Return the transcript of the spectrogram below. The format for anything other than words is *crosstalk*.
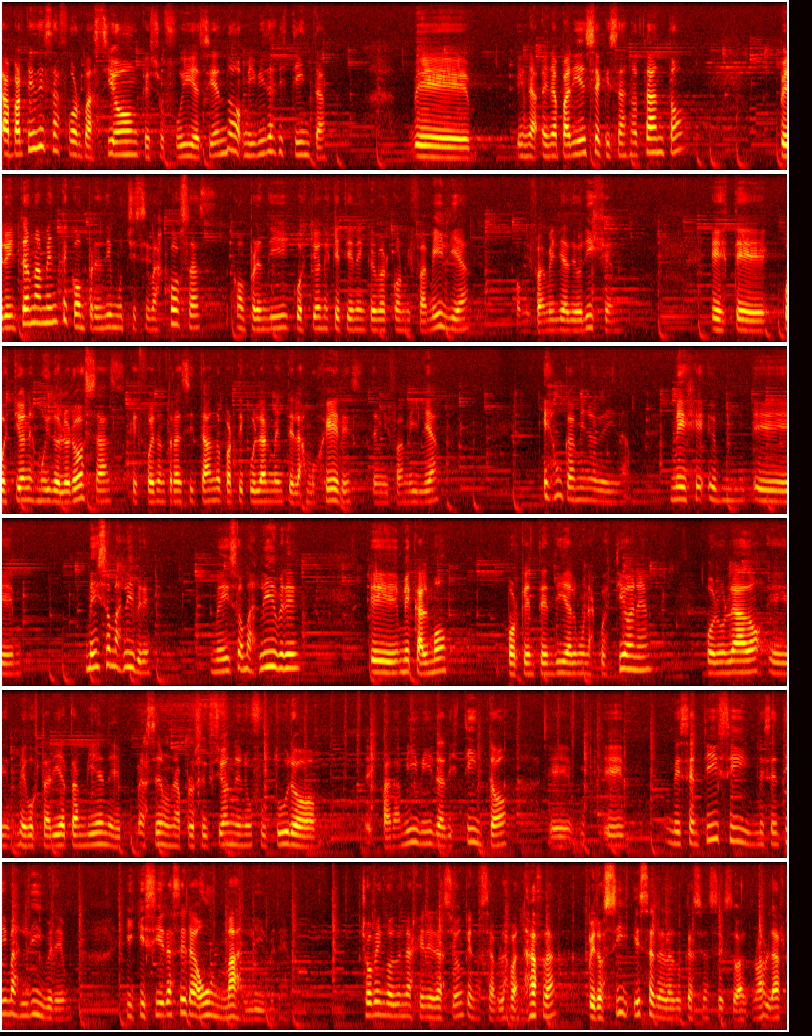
a partir de esa formación que yo fui haciendo, mi vida es distinta. Eh, en, apariencia quizás no tanto, pero internamente comprendí muchísimas cosas, comprendí cuestiones que tienen que ver con mi familia, con mi familia de origen, este, cuestiones muy dolorosas que fueron transitando particularmente las mujeres de mi familia. Es un camino de ida. Me, eh, eh, me hizo más libre, me hizo más libre, eh, me calmó porque entendí algunas cuestiones. Por un lado, me gustaría también hacer una proyección en un futuro para mi vida distinto, me sentí, sí, me sentí más libre y quisiera ser aún más libre. Yo vengo de una generación que no se hablaba *laughs* nada, pero sí, esa era la educación sexual, no hablar.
